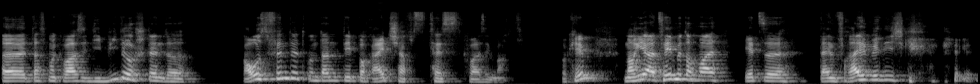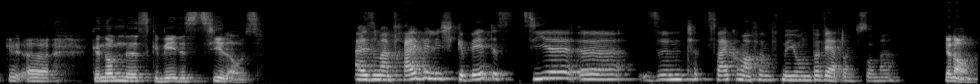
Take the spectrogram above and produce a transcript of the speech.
äh, dass man quasi die Widerstände rausfindet und dann den Bereitschaftstest quasi macht. Okay? Maria, erzähl mir doch mal jetzt äh, dein freiwillig äh, genommenes, gewähltes Ziel aus. Also mein freiwillig gewähltes Ziel äh, sind 2,5 Millionen Bewertungssumme. Genau.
